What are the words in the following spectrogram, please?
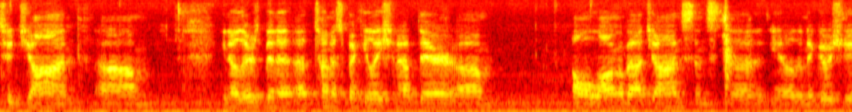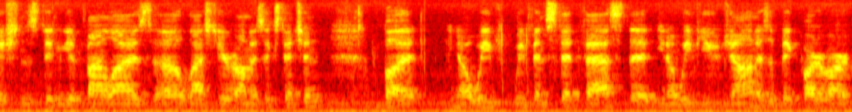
to John, um, you know, there's been a, a, ton of speculation out there um, all along about John since the, you know the negotiations didn't get finalized uh, last year on his extension, but you know we've we've been steadfast that you know we view John as a big part of our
